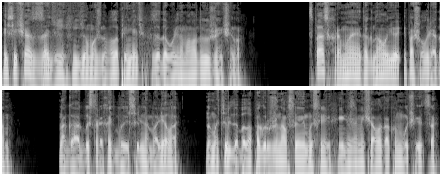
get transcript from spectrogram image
и сейчас сзади ее можно было принять за довольно молодую женщину. Спас, хромая, догнал ее и пошел рядом. Нога от быстрой ходьбы сильно болела, но Матильда была погружена в свои мысли и не замечала, как он мучается.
